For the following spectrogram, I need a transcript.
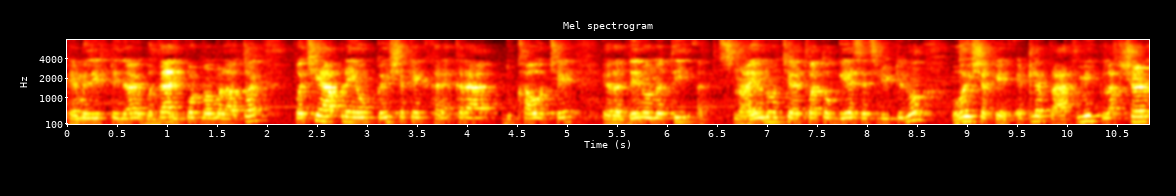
ફેમિલી હિસ્ટ્રી ના હોય, બધા રિપોર્ટ નોર્મલ આવતા હોય, પછી આપણે એવું કહી શકીએ કે ખરેખર આ દુખાવો છે એ હૃદયનો નથી, સ્નાયુનો છે અથવા તો ગેસ એસિડિટીનો હોઈ શકે. એટલે પ્રાથમિક લક્ષણ,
